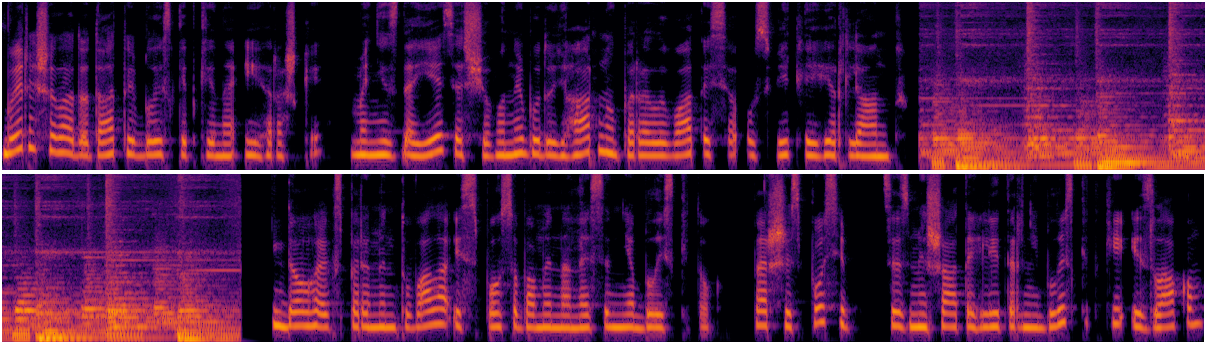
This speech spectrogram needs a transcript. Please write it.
Вирішила додати блискітки на іграшки. Мені здається, що вони будуть гарно переливатися у світлі гірлянд. Довго експериментувала із способами нанесення блискіток. Перший спосіб це змішати глітерні блискітки із лаком,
